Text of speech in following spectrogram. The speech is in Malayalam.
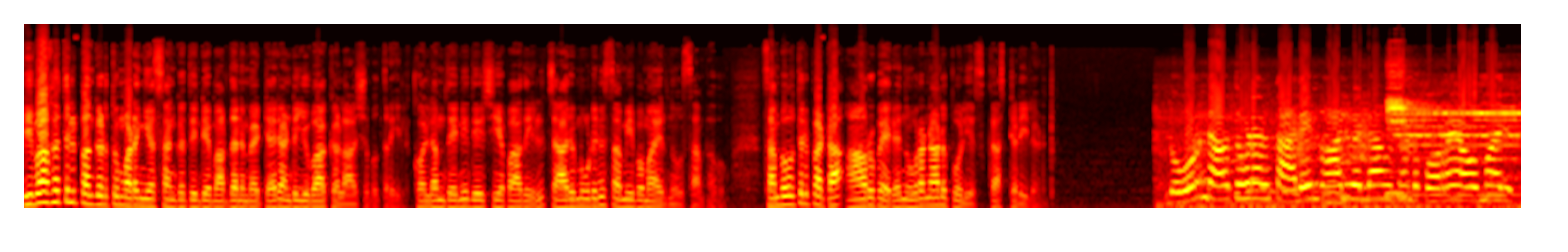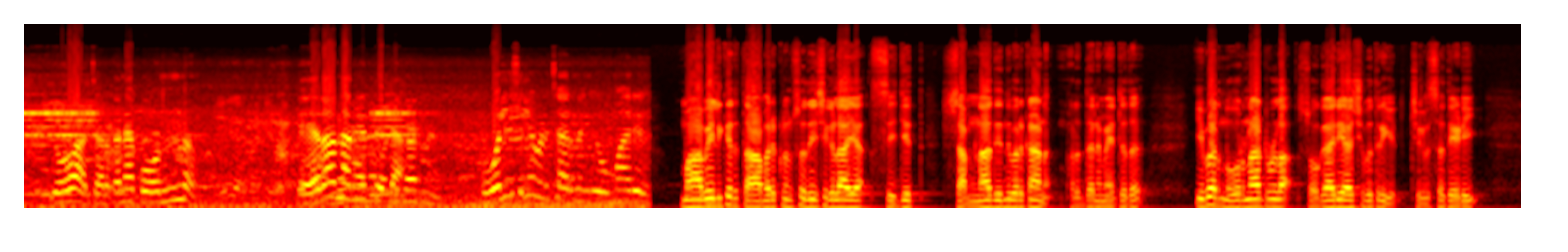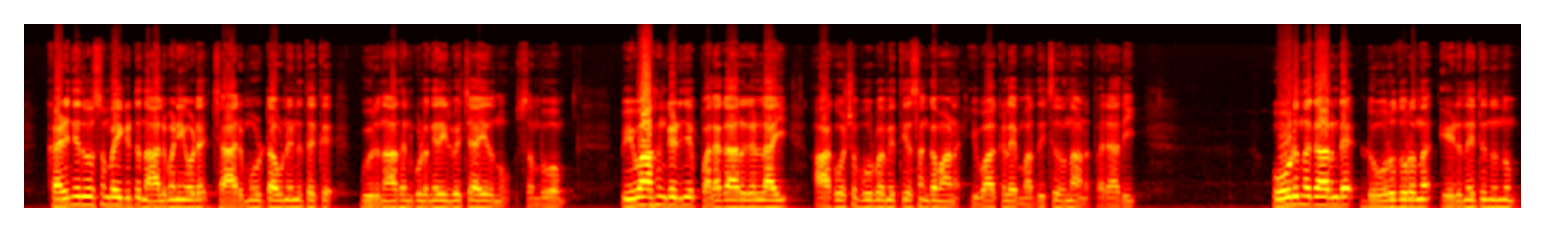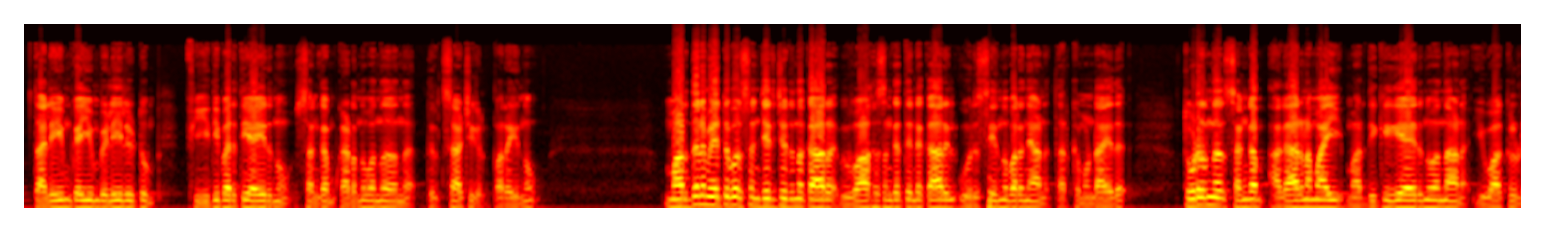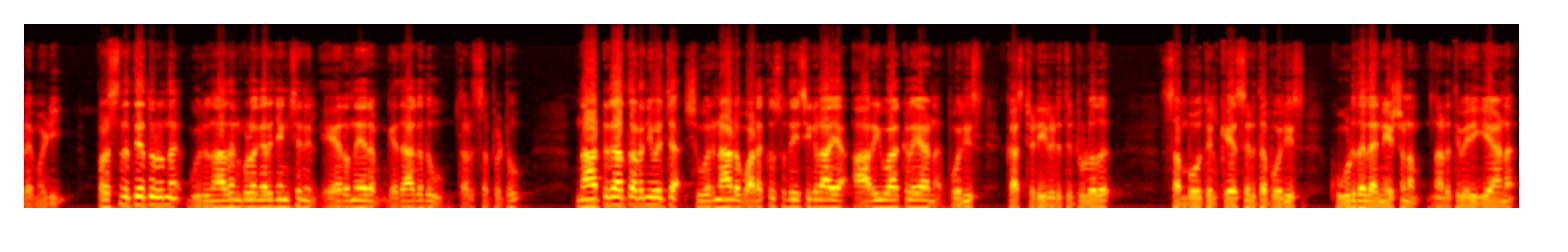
വിവാഹത്തിൽ പങ്കെടുത്തു മടങ്ങിയ സംഘത്തിന്റെ മർദ്ദനമേറ്റ രണ്ട് യുവാക്കൾ ആശുപത്രിയിൽ. കൊല്ലം തേനി ദേശീയപാതയിൽ ചാരുമൂടിന് സമീപമായിരുന്നു സംഭവം. സംഭവത്തിൽപ്പെട്ട ആറുപേരെ നൂറനാട് പോലീസ് കസ്റ്റഡിയിലെടുത്തു. ഡോറിന്റെ അകത്തൂടെ തലയും കാലും എല്ലാം കൊണ്ട് കുറെ ആവുമാര് യോ ആ ചെറുക്കനെ കൊന്ന്. ഏതാന്നറിയത്തില്ല. പോലീസിനെ വിളിച്ചായിരുന്നെങ്കിൽ ഉമാര് മാവേലിക്കര താമരക്കുളം സ്വദേശികളായ സിജിത്ത് ഷംനാദ് എന്നിവർക്കാണ് മർദ്ദനമേറ്റത്. ഇവർ നൂറിനാട്ടുള്ള സ്വകാര്യ ആശുപത്രിയിൽ ചികിത്സ തേടി. കഴിഞ്ഞ ദിവസം വൈകിട്ട് നാല് മണിയോടെ ചാരുമൂർ ടൗണിന് തെക്ക് ഗുരുനാഥൻ കുളങ്ങരയിൽ വെച്ചായിരുന്നു സംഭവം. വിവാഹം കഴിഞ്ഞ് പല കാറുകളിലായി ആഘോഷപൂർവം എത്തിയ സംഘമാണ് യുവാക്കളെ മർദ്ദിച്ചതെന്നാണ് പരാതി. ഓടുന്ന കാറിന്റെ ഡോറ് തുറന്ന് എഴുന്നേറ്റ് നിന്നും തലയും കൈയും വെളിയിലിട്ടും ഭീതി പരത്തിയായിരുന്നു സംഘം കടന്നു വന്നതെന്ന് ദൃക്സാക്ഷികൾ പറയുന്നു. മർദ്ദനമേറ്റവർ സഞ്ചരിച്ചിരുന്ന കാറ് വിവാഹ സംഘത്തിന്റെ കാറിൽ ഉരുസിയെന്ന് പറഞ്ഞാണ് തർക്കമുണ്ടായത്. തുടർന്ന് സംഘം അകാരണമായി മർദ്ദിക്കുകയായിരുന്നുവെന്നാണ് യുവാക്കളുടെ മൊഴി. പ്രശ്നത്തെ തുടർന്ന് ഗുരുനാഥൻ കുളങ്ങര ജംഗ്ഷനിൽ ഏറെ നേരം ഗതാഗതവും തടസ്സപ്പെട്ടു. നാട്ടുകാർ തടഞ്ഞുവെച്ച ശൂരനാട് വടക്ക് സ്വദേശികളായ ആറ് യുവാക്കളെയാണ് പോലീസ് കസ്റ്റഡിയിലെടുത്തിട്ടുള്ളത്. സംഭവത്തിൽ കേസെടുത്ത പോലീസ് കൂടുതൽ അന്വേഷണം നടത്തിവരികയാണ്.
